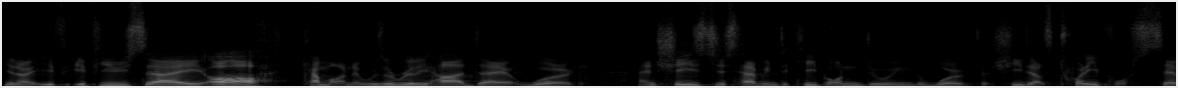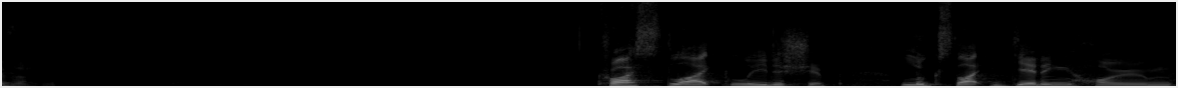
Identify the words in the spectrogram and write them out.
you know, if, if you say, oh, come on, it was a really hard day at work, and she's just having to keep on doing the work that she does 24 7. Christ like leadership looks like getting home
